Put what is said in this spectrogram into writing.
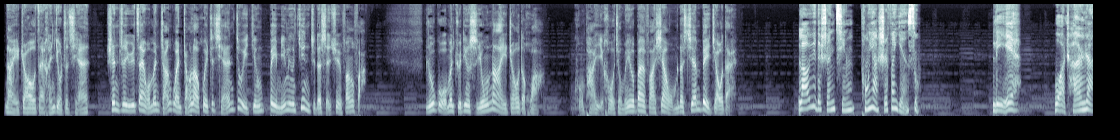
那一招在很久之前，甚至于在我们掌管长老会之前就已经被明令禁止的审讯方法。如果我们决定使用那一招的话，恐怕以后就没有办法向我们的先辈交代。老妪的神情同样十分严肃。李，我承认，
